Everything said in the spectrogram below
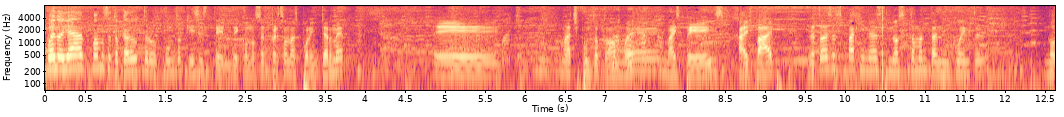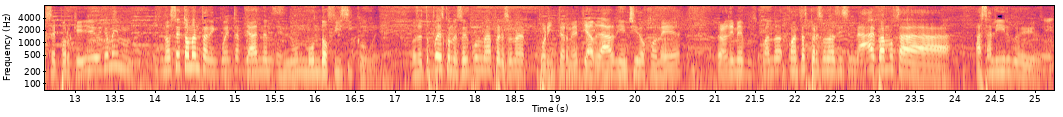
bueno, ya vamos a tocar otro punto que es este, el de conocer personas por internet. Eh, Match.com, güey, MySpace, High Five. Todas esas páginas no se toman tan en cuenta. No sé por qué. Yo, yo me, no se toman tan en cuenta ya en, un mundo físico, güey. O sea, tú puedes conocer por una persona por internet y hablar bien chido con ella. Pero dime, pues, ¿cuándo- ¿cuántas personas dicen, ah, vamos a, a salir, güey? Sí,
